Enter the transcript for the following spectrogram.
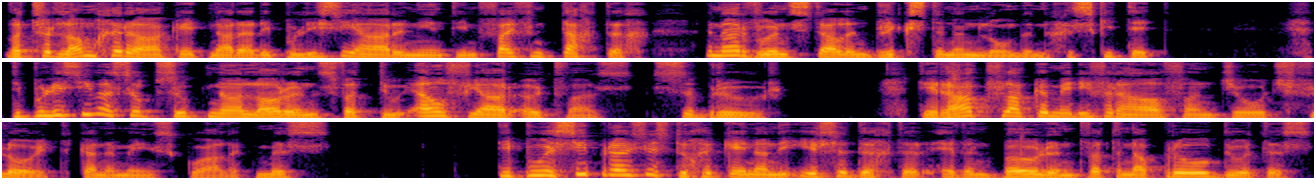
wat verlam geraak het nadat die polisie haar in 1985 in haar woonstel in Brixton in Londen geskiet het. Die polisie was op soek na Lawrence wat toe 11 jaar oud was, se broer. Die raakvlakke met die verhaal van George Floyd kan 'n mens kwaliek mis. Die poesieprys is toegekend aan die Ierse digter Evan Boland wat in April dood is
